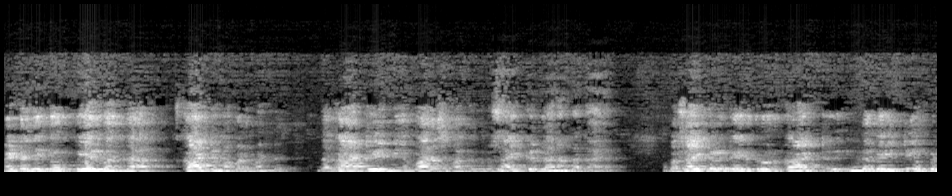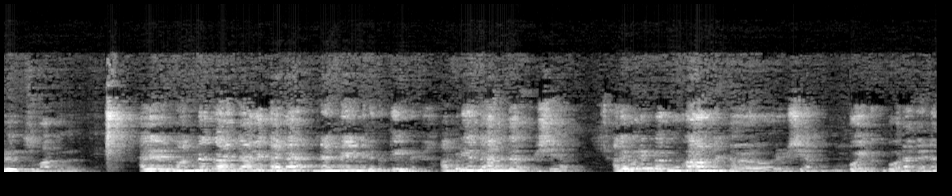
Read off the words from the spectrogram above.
மெட்டது இப்போ புயல் வந்தா காற்று மகளும் மண்டு. இந்த காற்று எண்ணி எவ்வாறு சைக்கிள் தான் அந்த காரம் அப்போ சைக்கிளுக்கு இருக்கிற ஒரு காற்று இந்த வெயிட்டு எப்படி சுமக்குது? அதே நேரம் அந்த காற்றாலே பல நன்மையும் இருக்குது தீமை அப்படி அந்த அந்த விஷயம். அதே போல் இப்போ முகாம் என்ற ஒரு விஷயம் போய் போனது என்ன?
